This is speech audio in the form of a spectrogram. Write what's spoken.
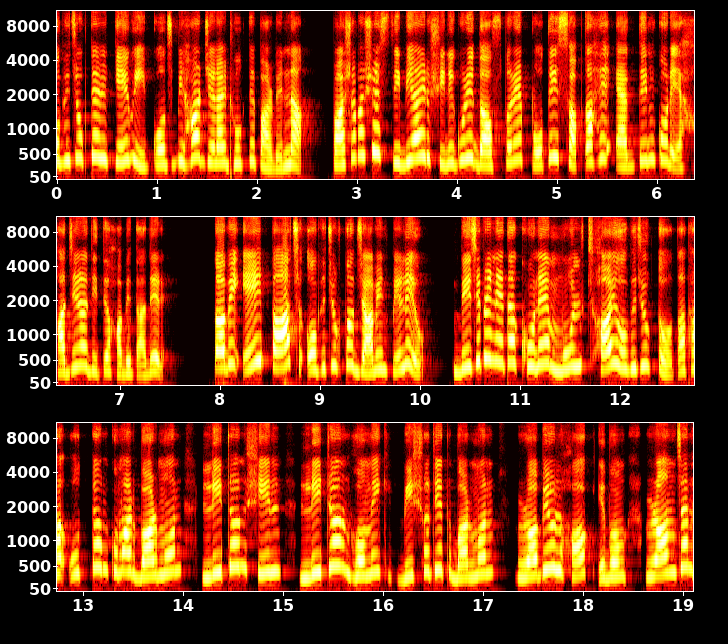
অভিযুক্তের কেউই কোচবিহার জেলায় ঢুকতে পারবেন না। পাশাপাশি সিবিআইয়ের শিলিগুড়ি দফতরে প্রতি সপ্তাহে একদিন করে হাজিরা দিতে হবে তাদের। তবে এই পাঁচ অভিযুক্ত জামিন পেলেও বিজেপি নেতা খুনে মূল ছয় অভিযুক্ত তথা উত্তম কুমার বর্মন, লিটন শীল, লিটন ভৌমিক, বিশ্বজিৎ বর্মন, রবিউল হক এবং রমজান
